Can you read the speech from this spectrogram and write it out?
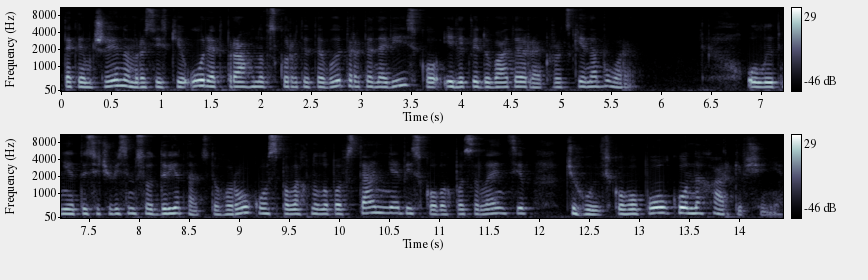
Таким чином, російський уряд прагнув скоротити витрати на військо і ліквідувати рекрутські набори. У липні 1819 року спалахнуло повстання військових поселенців Чугуївського полку на Харківщині.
